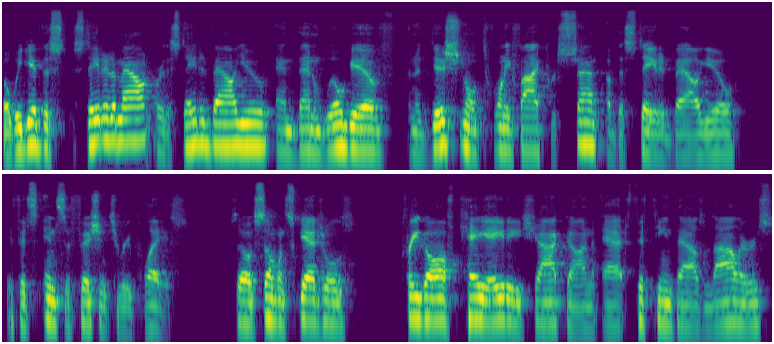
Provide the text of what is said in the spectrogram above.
But we give the stated amount or the stated value, and then we'll give an additional 25% of the stated value if it's insufficient to replace. So if someone schedules Krieghoff K80 shotgun at $15,000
